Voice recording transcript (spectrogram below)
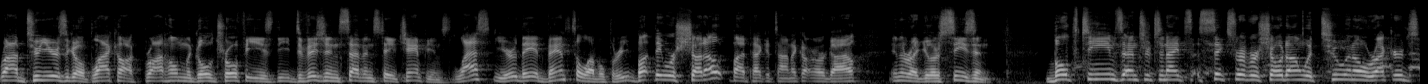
Rob, two years ago, Blackhawk brought home the gold trophy as the Division 7 state champions. Last year, they advanced to level 3, but they were shut out by Pecatonica Argyle in the regular season. Both teams enter tonight's Six River Showdown with 2-0 records.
